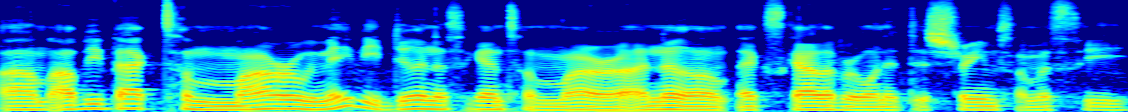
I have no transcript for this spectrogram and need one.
Um, I'll be back tomorrow. We may be doing this again tomorrow. I know um, Excalibur wanted to stream, so I'm gonna see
